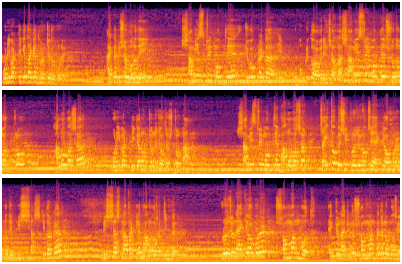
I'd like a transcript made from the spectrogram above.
পরিবার টিকে থাকে ধৈর্যের উপরে। আরেকটা বিষয় বলে দিই, স্বামী স্ত্রীর মধ্যে যুবকরা এটা উপকৃত হবেন ইনশাল্লাহ স্বামী স্ত্রীর মধ্যে শুধুমাত্র ভালোবাসা পরিবার টিকানোর জন্য যথেষ্ট না। স্বামী স্ত্রীর মধ্যে ভালোবাসার চাইতেও বেশি প্রয়োজন হচ্ছে একে অপরের প্রতি বিশ্বাস। কি দরকার? বিশ্বাস না থাকলে ভালোবাসা টিকবে না। প্রয়োজন একে অপরের সম্মানবোধ। একজন একজনের সম্মানটা যেন বোঝে।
